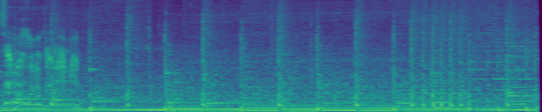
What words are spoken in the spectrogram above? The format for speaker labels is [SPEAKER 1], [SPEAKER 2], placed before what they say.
[SPEAKER 1] se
